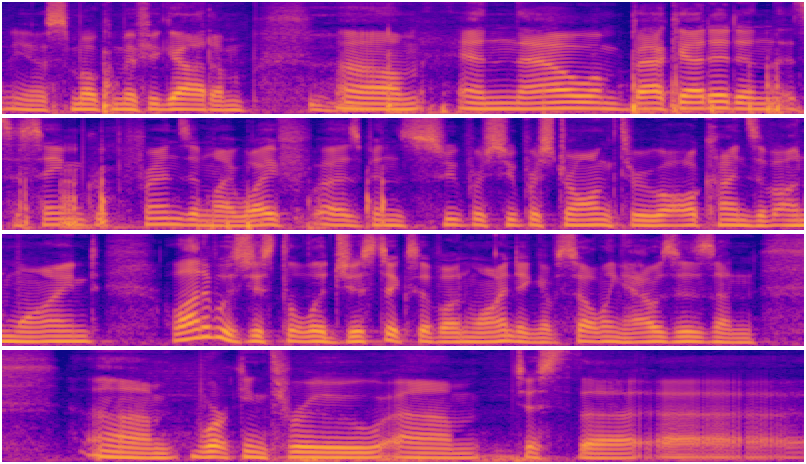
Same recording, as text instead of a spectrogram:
you know smoke them if you got them um, and now i'm back at it and it's the same group of friends and my wife has been super super strong through all kinds of unwind. A lot of it was just the logistics of unwinding of selling houses and um, working through um, just the uh,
